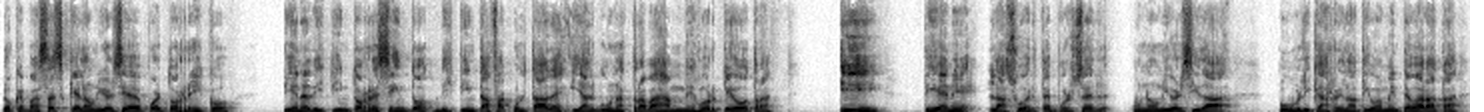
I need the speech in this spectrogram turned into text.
Lo que pasa es que la Universidad de Puerto Rico tiene distintos recintos, distintas facultades y algunas trabajan mejor que otras. Y tiene la suerte, por ser una universidad pública relativamente barata,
